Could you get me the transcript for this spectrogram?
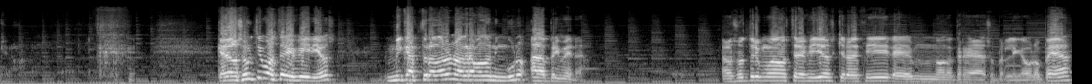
que no. que de los últimos tres vídeos, mi capturador no ha grabado ninguno a la primera. A los últimos tres vídeos quiero decir eh, modo carrera de Superliga Europea,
